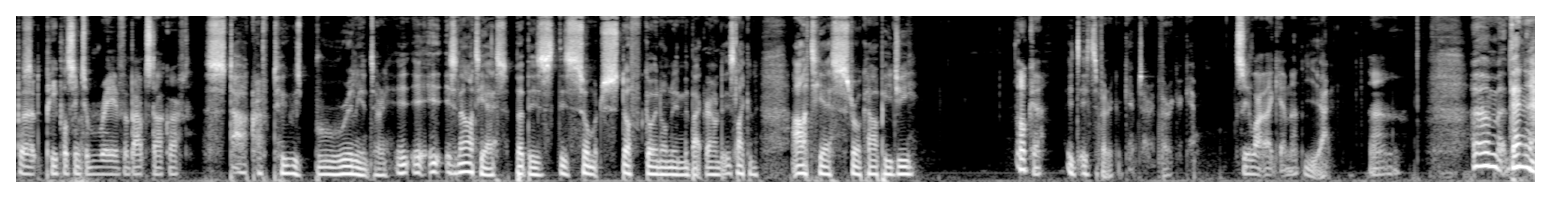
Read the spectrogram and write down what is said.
but people seem to rave about StarCraft. StarCraft Two is brilliant, Terry. It, it, it's an RTS, but there's there's so much stuff going on in the background. It's like an RTS stroke RPG. Okay. It, it's a very good game, Terry. Very good game. So you like that game then? Yeah. Uh, Um. Then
